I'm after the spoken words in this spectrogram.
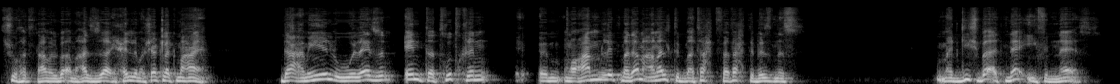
شوف هتتعامل بقى معاه إزاي؟ حل مشاكلك معاه. ده عميل ولازم انت تتقن معاملة ما دام عملت ما تحت فتحت business ما تجيش بقى تنقي في الناس.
